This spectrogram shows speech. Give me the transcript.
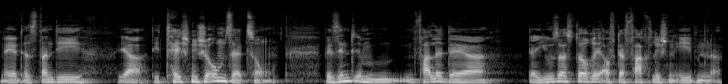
Nee, das ist dann die, ja, die technische Umsetzung. Wir sind im Falle der, der User Story auf der fachlichen Ebene.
